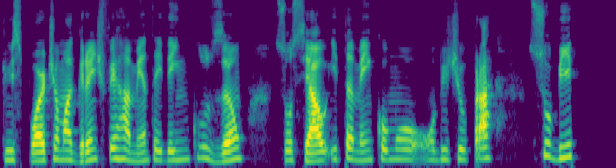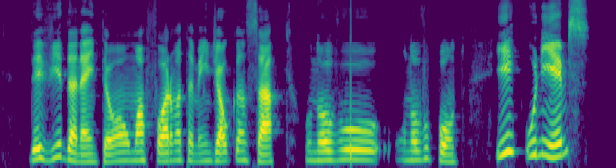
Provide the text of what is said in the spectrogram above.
que o esporte é uma grande ferramenta de inclusão social e também como um objetivo para subir de vida, né? Então é uma forma também de alcançar um novo, um novo ponto. E o Niemes,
